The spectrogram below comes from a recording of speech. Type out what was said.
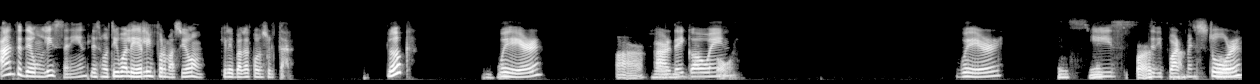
Antes de un listening, les motivo a leer la información que les van a consultar. Look, mm-hmm. where Are, are they going? going? Where Smith is the department store.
